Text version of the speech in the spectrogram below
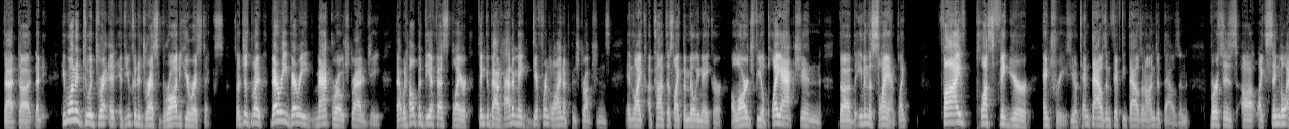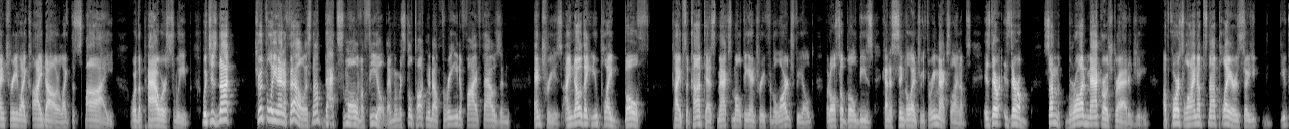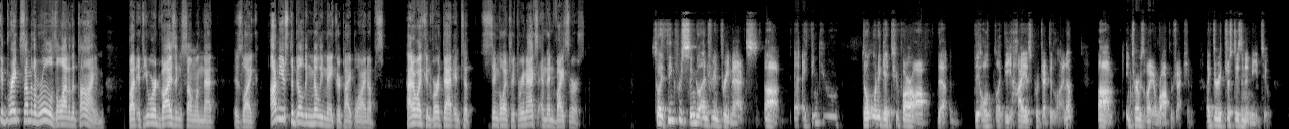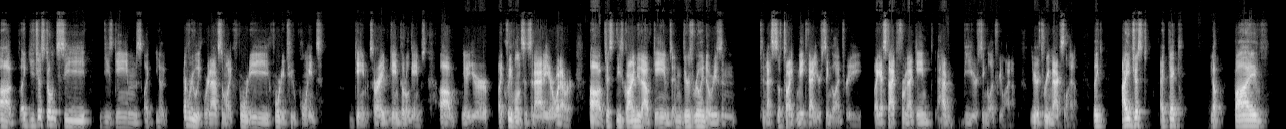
that uh that he wanted to address if you could address broad heuristics. So just very very macro strategy that would help a dfs player think about how to make different lineup constructions in like a contest like the Milly Maker, a large field play action, the, the even the slant, like five plus figure entries, you know, 10,000, 50,000, 100,000 versus uh like single entry like high dollar like the spy or the power sweep, which is not truthfully in NFL, it's not that small of a field. And when we're still talking about 3 to 5,000 entries. I know that you play both types of contests, max multi-entry for the large field, but also build these kind of single entry three max lineups. Is there is there a some broad macro strategy? Of course, lineups not players, so you you could break some of the rules a lot of the time. But if you were advising someone that is like, I'm used to building Milly Maker type lineups, how do I convert that into single entry three max and then vice versa? So I think for single entry and three max, uh, I think you don't want to get too far off the the old like the highest projected lineup um, in terms of like a raw projection. Like there just isn't a need to. Uh, like you just don't see these games like you know every week we're gonna have some like 40 42 point games right? Game total games. Um you know you're like cleveland cincinnati or whatever. Uh just these grinded out games and there's really no reason to necessarily to like make that your single entry like a stack from that game have be your single entry lineup your three max lineup. Like i just i pick you know five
